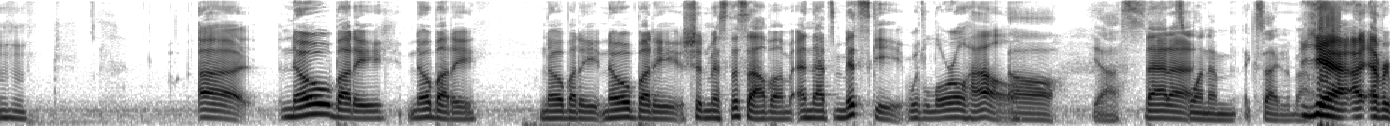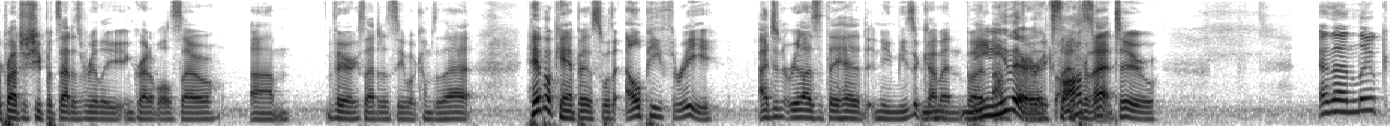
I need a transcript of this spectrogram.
Mm-hmm. Uh, nobody, nobody, nobody, nobody should miss this album, and that's Mitski with Laurel Hell. Oh, yes. That, That's uh, one I'm excited about. Yeah, I, every project she puts out is really incredible. So, um, very excited to see what comes of that. Hippo Campus with LP3. I didn't realize that they had new music coming, but me I'm neither. very It's excited for that too. And then Luke,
